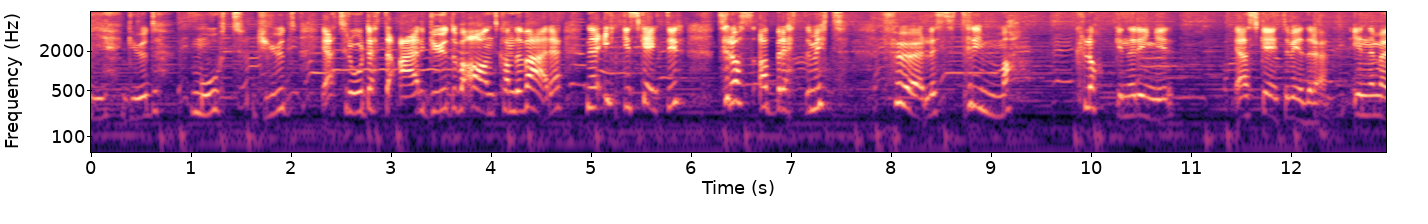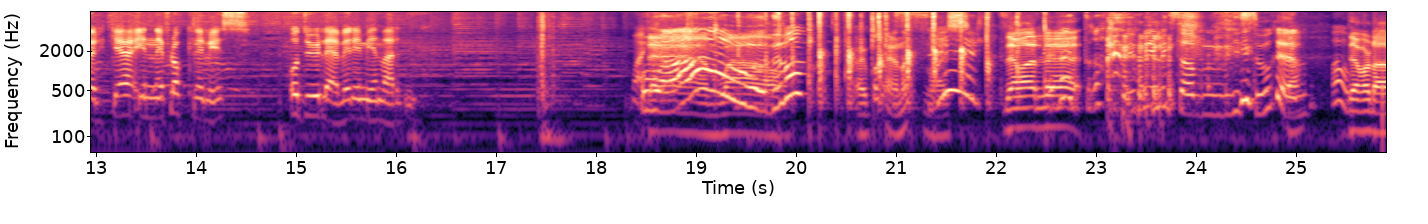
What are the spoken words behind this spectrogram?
i Gud. Mot Gud. Jeg tror dette er Gud. Hva annet kan det være når jeg ikke skater? Tross at brettet mitt føles trimma. Klokkene ringer. Jeg skater videre. Inn i mørket, inn i flokkende lys. Og du lever i min verden. Wow! Wow! Det var Er imponerende. Nice. Det var, eh, dratt inn i liksom historien. Wow. det var da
